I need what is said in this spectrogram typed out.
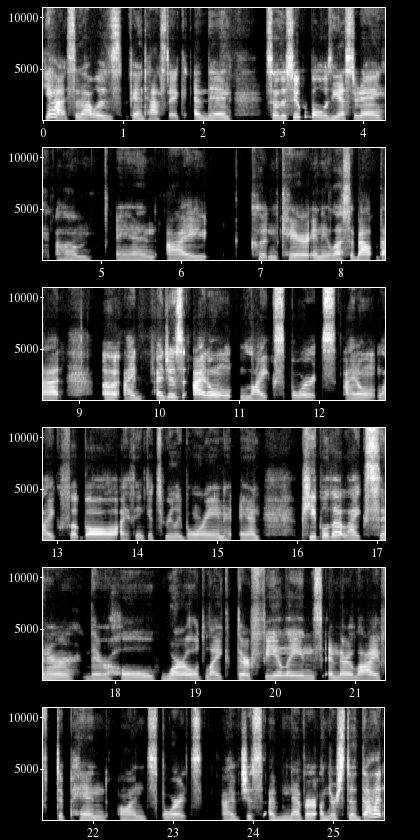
yeah, so that was fantastic. And then, so the Super Bowl was yesterday, um, and I couldn't care any less about that. Uh, I I just I don't like sports. I don't like football. I think it's really boring. And people that like center their whole world, like their feelings and their life, depend on sports. I've just I've never understood that.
